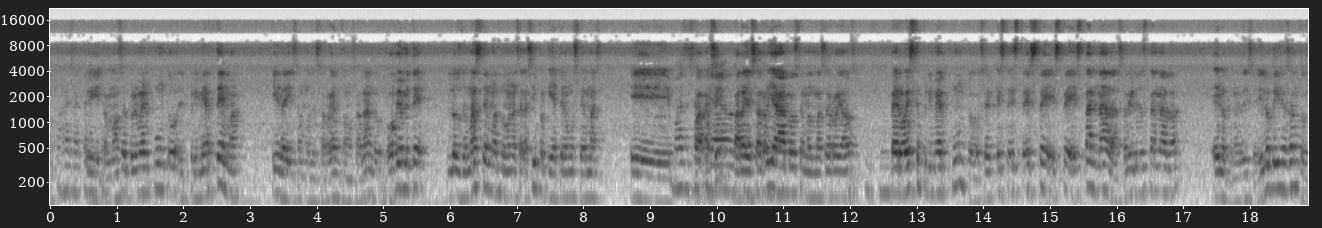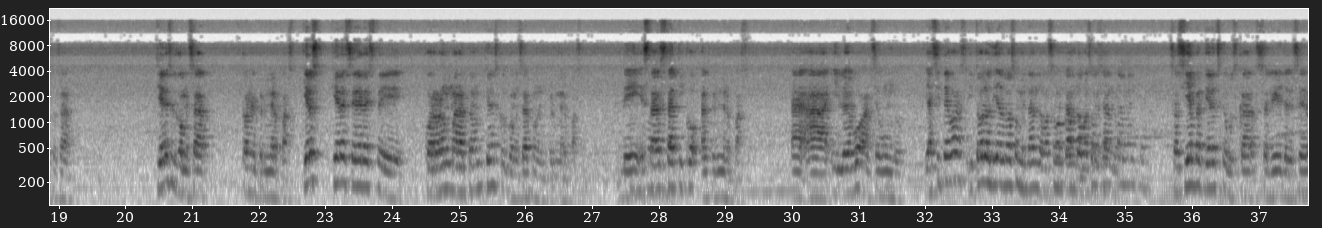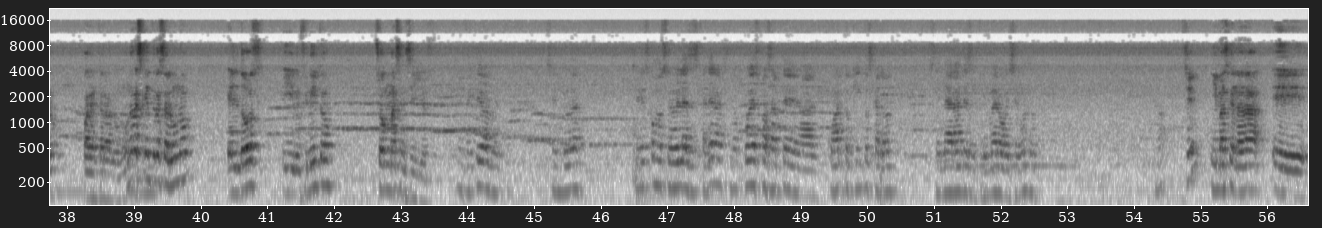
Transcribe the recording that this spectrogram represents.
y tomamos el primer punto, el primer tema, y de ahí estamos desarrollando, estamos hablando. Obviamente, los demás temas no van a ser así porque ya tenemos temas eh, para, para, desarrollar los temas más desarrollados. Pero este primer punto, este, este, este, este, esta nada, salir de esta nada, es lo que nos dice. Y lo que dice Santos, o sea, tienes que comenzar con el primer paso. ¿Quieres, quieres ser este, correr un maratón? Tienes que comenzar con el primer paso. De estar estático al primer paso. y luego al segundo. Y así te vas. Y todos los días vas aumentando, vas aumentando, vas aumentando. O sea, siempre tienes que buscar salir del cero para entrar al 1. Una vez que entras al 1, el 2 y el infinito son más sencillos. Efectivamente, sin duda. Sí, es como subir las escaleras, no puedes pasarte al cuarto o quinto escalón sin dar antes el primero o el segundo. ¿No? Sí, y más que nada, eh,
